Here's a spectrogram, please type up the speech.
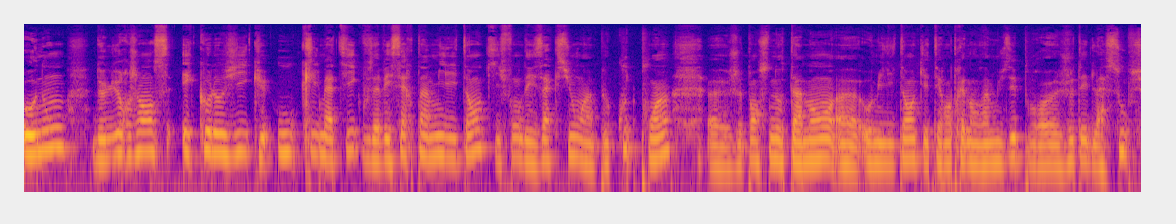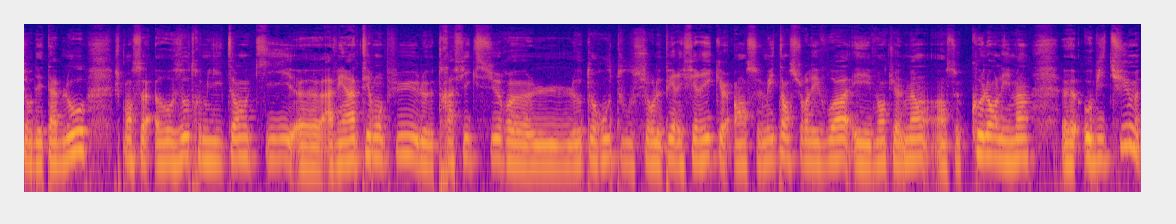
Au nom de l'urgence écologique ou climatique, vous avez certains militants qui font des actions un peu coup de poing. Euh, je pense notamment euh, aux militants qui étaient rentrés dans un musée pour euh, jeter de la soupe sur des tableaux. Je pense aux autres militants qui avaient interrompu le trafic sur l'autoroute ou sur le périphérique en se mettant sur les voies et éventuellement en se collant les mains au bitume.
